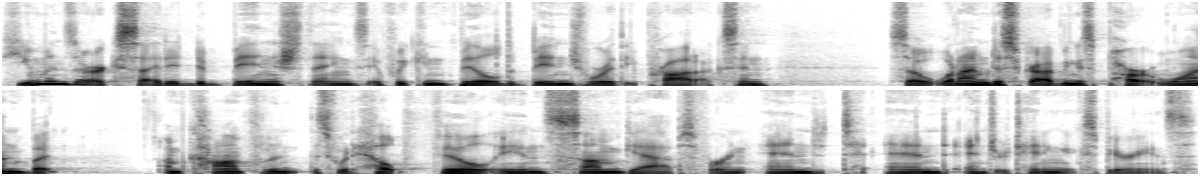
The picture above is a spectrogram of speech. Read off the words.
Humans are excited to binge things if we can build binge worthy products. And so, what I'm describing is part one, but I'm confident this would help fill in some gaps for an end to end entertaining experience.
